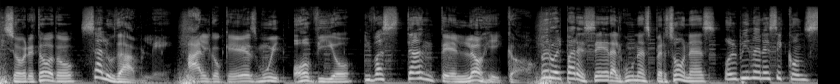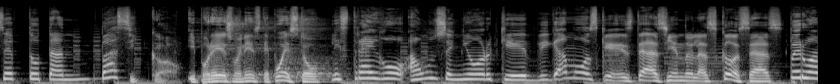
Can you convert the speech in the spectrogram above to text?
y sobre todo saludable. Algo que es muy obvio y bastante lógico. Pero al parecer algunas personas olvidan ese concepto tan básico. Y por eso en este puesto les traigo a un señor que digamos que está haciendo las cosas, pero a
